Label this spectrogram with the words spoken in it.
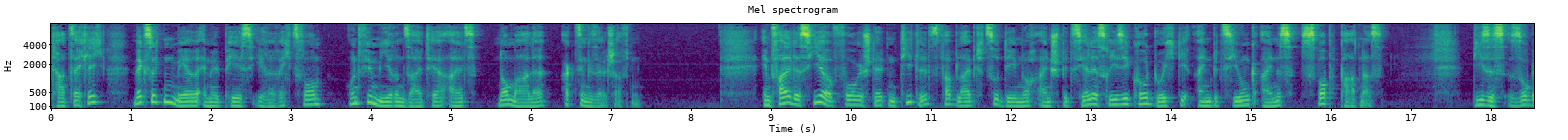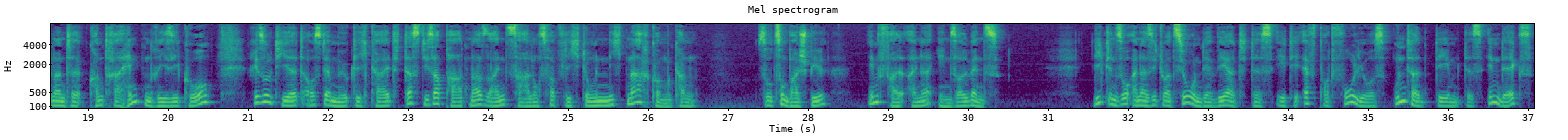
Tatsächlich wechselten mehrere MLPs ihre Rechtsform und firmieren seither als normale Aktiengesellschaften. Im Fall des hier vorgestellten Titels verbleibt zudem noch ein spezielles Risiko durch die Einbeziehung eines Swap-Partners. Dieses sogenannte Kontrahentenrisiko resultiert aus der Möglichkeit, dass dieser Partner seinen Zahlungsverpflichtungen nicht nachkommen kann. So zum Beispiel im Fall einer Insolvenz. Liegt in so einer Situation der Wert des ETF-Portfolios unter dem des Index,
